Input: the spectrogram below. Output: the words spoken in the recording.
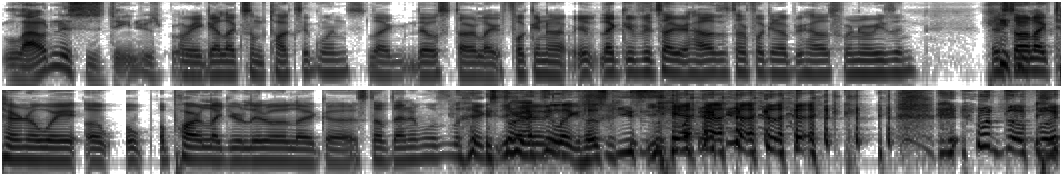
loudness is dangerous, bro. Or you get like some toxic ones, like they'll start like fucking up. If, like if it's at your house, they start fucking up your house for no reason. They start like tearing away uh, uh, apart like your little like uh, stuffed animals. Like start yeah. acting like huskies. yeah. like, what the fuck?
